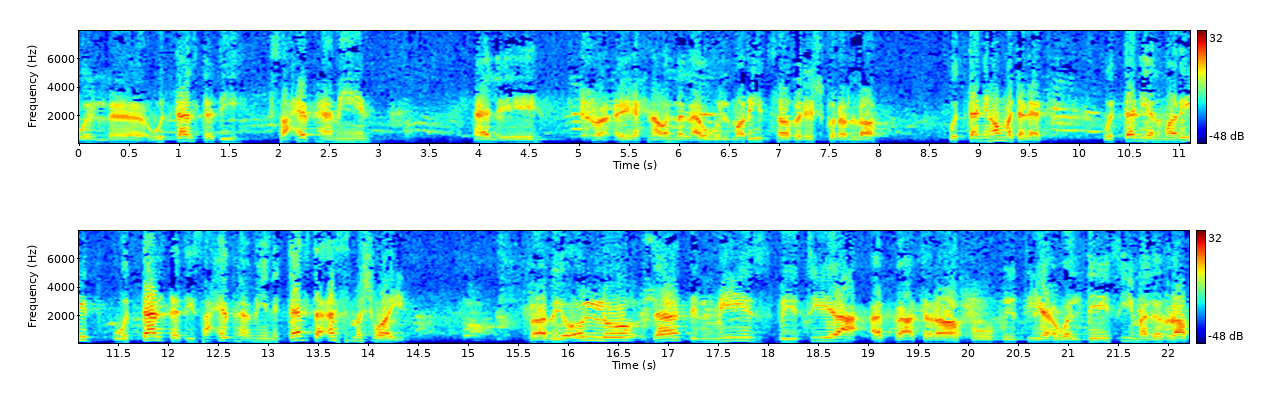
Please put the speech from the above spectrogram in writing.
وال والتالتة دي صاحبها مين؟ قال إيه؟ إيه إحنا قلنا الأول مريض صابر يشكر الله والتاني هم ثلاثة والتانية المريض والتالتة دي صاحبها مين؟ التالتة أسمى شوية. فبيقول له ده تلميذ بيطيع أب اعترافه بيطيع والديه فيما للرب.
